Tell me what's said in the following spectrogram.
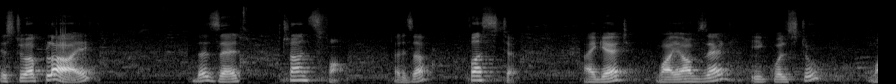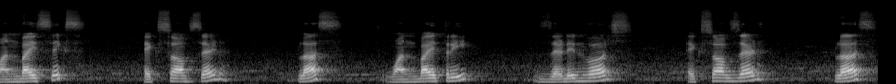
is to apply the Z transform. That is the first step. I get y of z equals to 1 by 6 x of z plus 1 by 3 z inverse x of z plus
